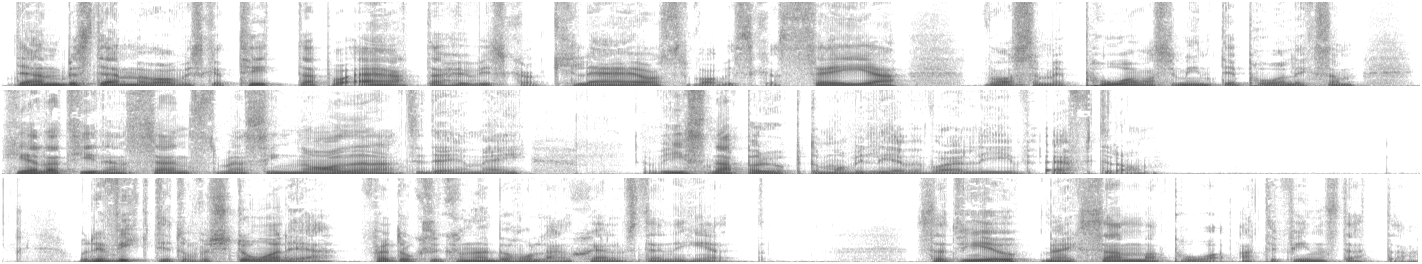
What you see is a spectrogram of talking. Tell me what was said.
Den bestämmer vad vi ska titta på, äta, hur vi ska klä oss, vad vi ska säga, vad som är på, vad som inte är på. Liksom. Hela tiden sänds de här signalerna till dig och mig. Vi snappar upp dem och vi lever våra liv efter dem. Och Det är viktigt att förstå det för att också kunna behålla en självständighet. Så att vi är uppmärksamma på att det finns detta.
